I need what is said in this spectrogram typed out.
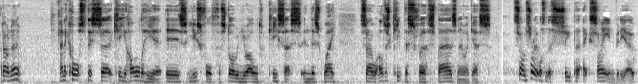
I don't know. And of course, this uh, key holder here is useful for storing your old key sets in this way. So I'll just keep this for spares now, I guess. So I'm sorry it wasn't a super exciting video.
